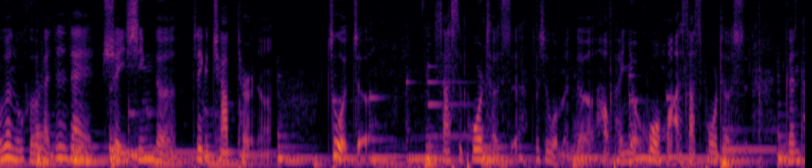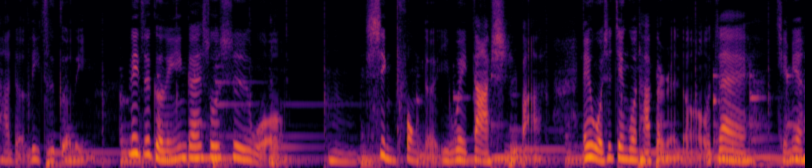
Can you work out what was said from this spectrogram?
无论如何，反正在水星的这个 chapter 呢，作者 Sasportus 就是我们的好朋友霍华 Sasportus 跟他的丽兹葛林。丽兹葛林应该说是我嗯信奉的一位大师吧。诶，我是见过他本人的哦，我在前面。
